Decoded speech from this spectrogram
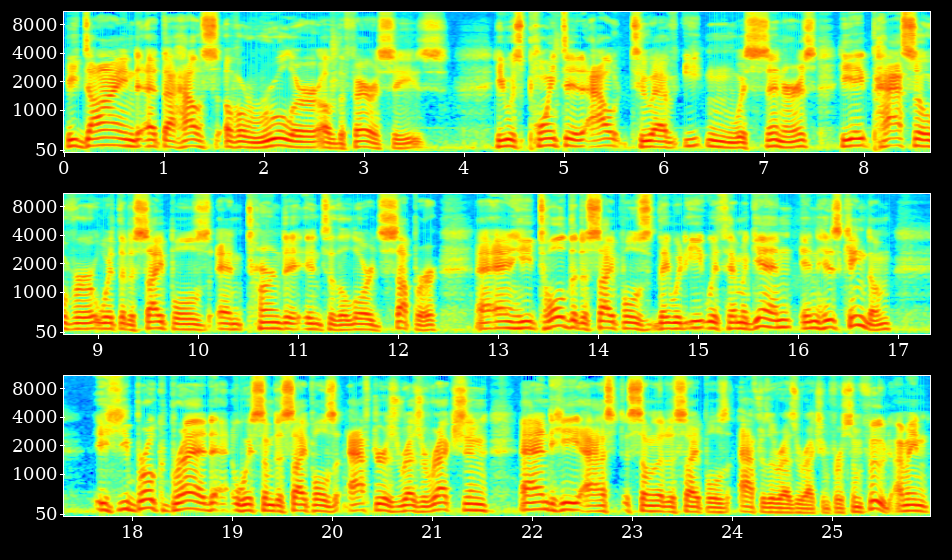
He dined at the house of a ruler of the Pharisees. He was pointed out to have eaten with sinners. He ate Passover with the disciples and turned it into the Lord's Supper. And he told the disciples they would eat with him again in his kingdom. He broke bread with some disciples after his resurrection, and he asked some of the disciples after the resurrection for some food. I mean,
